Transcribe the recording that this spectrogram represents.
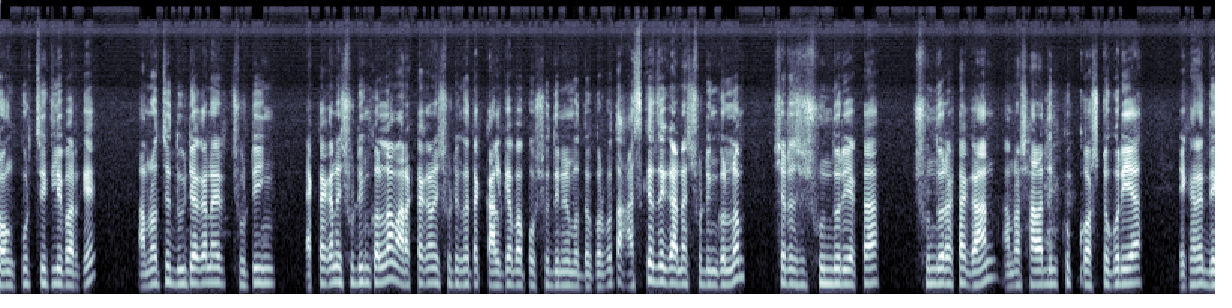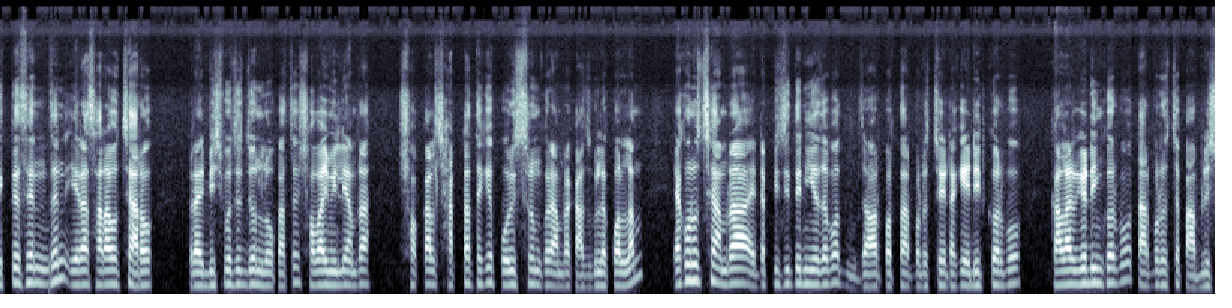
রংপুর চিকলি পার্কে। আমরা হচ্ছে দুইটা গানের শুটিং একটা গানের শুটিং করলাম, আর একটা গানের শুটিং হয়তো কালকে বা পরশু দিনের মধ্যে করব। তো আজকে যে গানের শুটিং করলাম, সেটা হচ্ছে সুন্দরী একটা, সুন্দর একটা গান। আমরা সারাদিন খুব কষ্ট করিয়া এখানে দেখতেছেন এরা ছাড়া হচ্ছে আরও প্রায় বিশ পঁচিশ জন লোক আছে। সবাই মিলে আমরা সকাল সাতটা থেকে পরিশ্রম করে আমরা কাজগুলো করলাম। এখন হচ্ছে আমরা এটা পিসিতে নিয়ে যাব, যাওয়ার পর তারপর হচ্ছে এটাকে এডিট করব কালার গ্রেডিং করব, তারপর হচ্ছে পাবলিশ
